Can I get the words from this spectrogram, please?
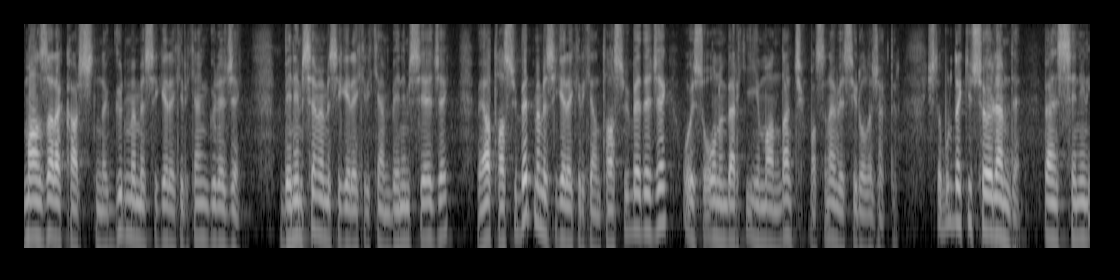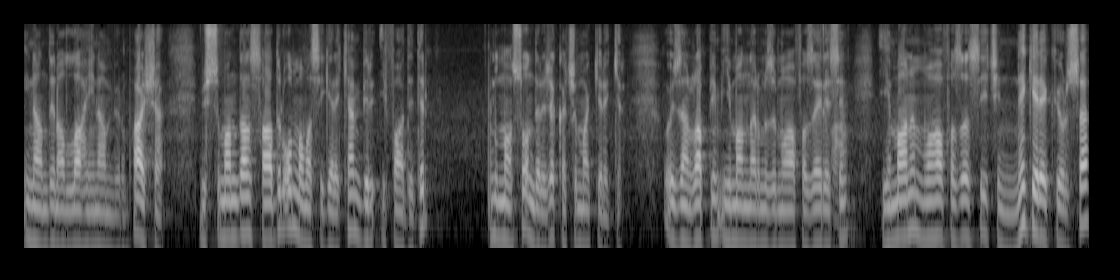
manzara karşısında gülmemesi gerekirken gülecek. Benimsememesi gerekirken benimseyecek veya tasvip etmemesi gerekirken tasvip edecek. Oysa onun belki imandan çıkmasına vesile olacaktır. İşte buradaki söylemde ben senin inandığın Allah'a inanmıyorum. Haşa. Müslümandan sadır olmaması gereken bir ifadedir. Bundan son derece kaçınmak gerekir. O yüzden Rabbim imanlarımızı muhafaza eylesin. Amin. İmanın muhafazası için ne gerekiyorsa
